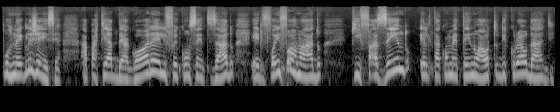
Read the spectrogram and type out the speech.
por negligência. A partir de agora, ele foi conscientizado, ele foi informado que fazendo, ele está cometendo ato de crueldade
